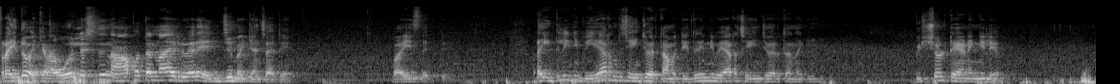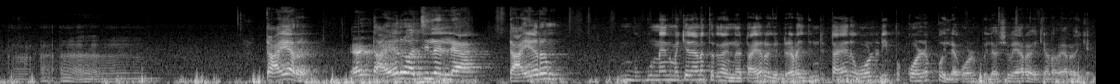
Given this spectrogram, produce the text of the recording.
എടാ ഇത് വയ്ക്കണം ഒരു ലക്ഷത്തി നാൽപ്പത്തെണ്ണായിരം രൂപ വരെ എഞ്ചിൻ വയ്ക്കാൻ ചാറ്റേ. വൈ സെറ്റ്. എടാ ഇതിലിനി വേറെ എന്ത് ചേഞ്ച് വരുത്താൻ പറ്റും? ഇതിലിനി വേറെ ചേഞ്ച് വരുത്താന്നെങ്കിൽ വിഷ്വൽ ടേണിങ്ങിൽ ടയർ ടയർ വച്ചില്ലല്ല. ടയറും ഉണ്ണേന്ന് വയ്ക്കാനാണ് ഇത്ര നിന്ന്. ടയർ കിട്ടും. എടാ ഇതിന്റെ ടയർ ഓൾറെഡി ഇപ്പോൾ കുഴപ്പമില്ല കുഴപ്പമില്ല. പക്ഷേ വേറെ വയ്ക്കാം വേറെ വയ്ക്കാം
